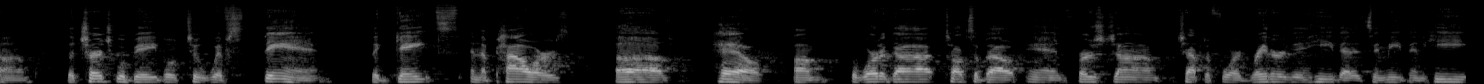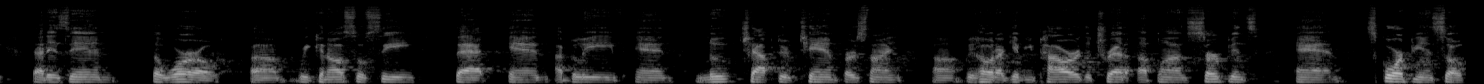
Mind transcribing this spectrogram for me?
um, the church will be able to withstand the gates and the powers of hell. Um, the word of God talks about in First John chapter four, greater than he that is in me than he that is in the world. Um, we can also see that in, I believe, in Luke chapter 10, verse 9, uh, behold, I give you power to tread upon serpents and scorpions. So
